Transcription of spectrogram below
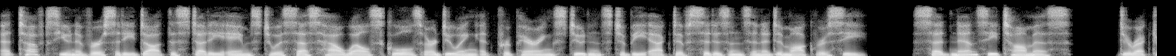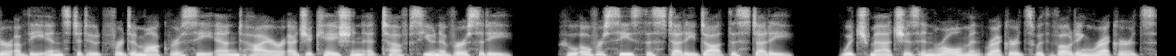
At Tufts University. The study aims to assess how well schools are doing at preparing students to be active citizens in a democracy, said Nancy Thomas, director of the Institute for Democracy and Higher Education at Tufts University, who oversees the study. The study, which matches enrollment records with voting records,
